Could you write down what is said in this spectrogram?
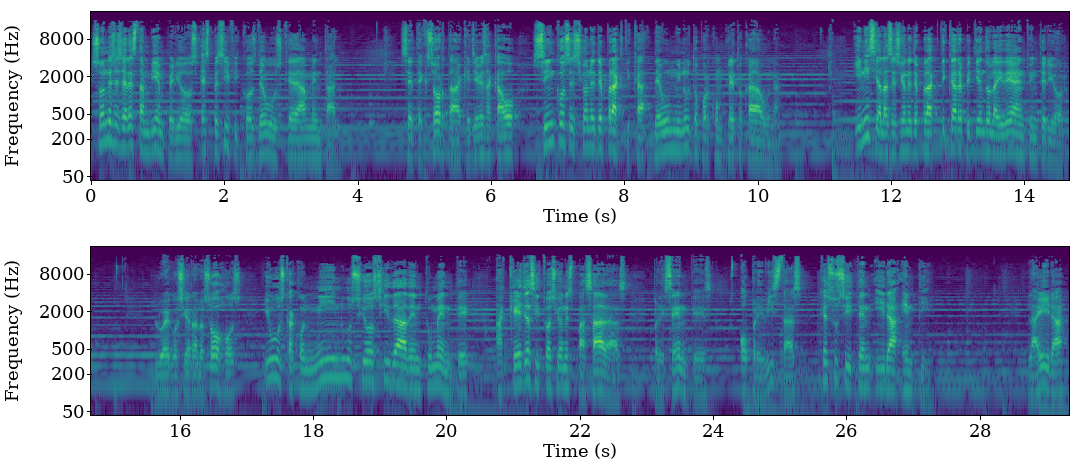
son necesarios también periodos específicos de búsqueda mental. Se te exhorta a que lleves a cabo cinco sesiones de práctica de un minuto por completo cada una. Inicia las sesiones de práctica repitiendo la idea en tu interior. Luego cierra los ojos y busca con minuciosidad en tu mente aquellas situaciones pasadas, presentes o previstas que susciten ira en ti. La ira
